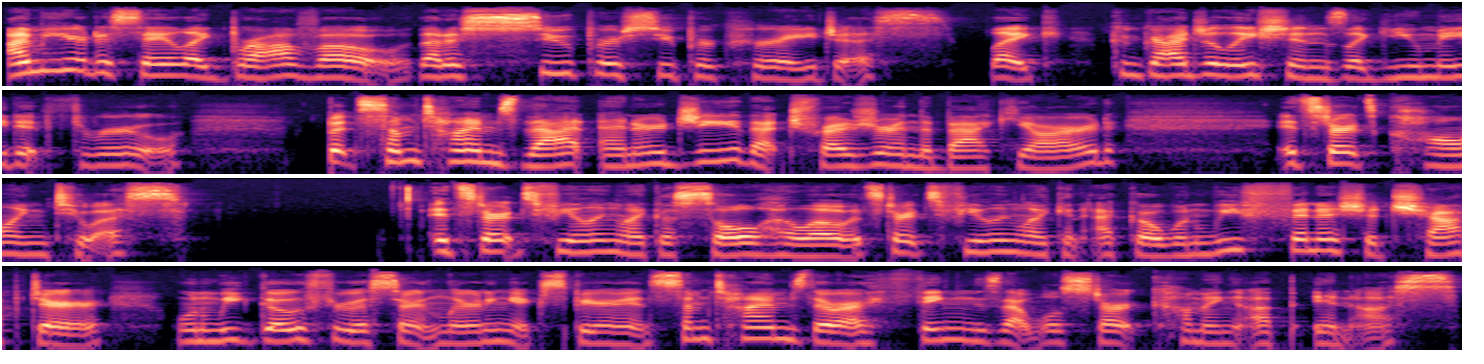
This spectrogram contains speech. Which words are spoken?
I'm here to say, like, bravo. That is super, super courageous. Like, congratulations, like, you made it through. But sometimes that energy, that treasure in the backyard, it starts calling to us it starts feeling like a soul hello. It starts feeling like an echo. When we finish a chapter, when we go through a certain learning experience, sometimes there are things that will start coming up in us.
